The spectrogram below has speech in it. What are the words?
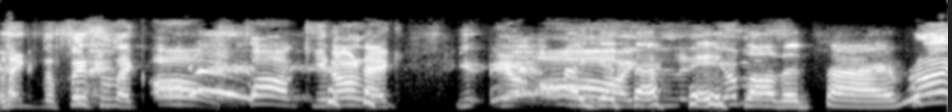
Like the face of like, oh fuck, you know, like you're, you're oh, I get oh, that you, face you all the time. Right,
